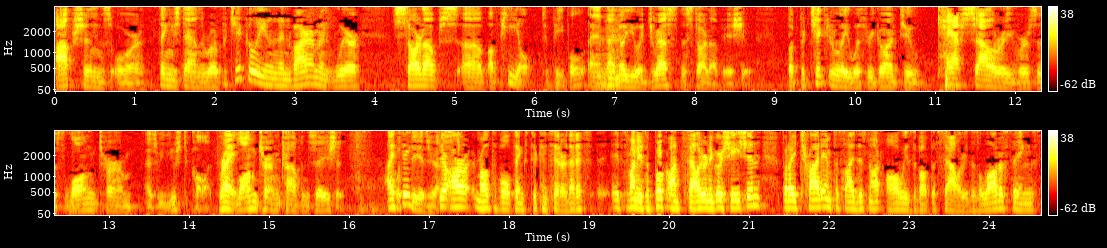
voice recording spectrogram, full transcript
options or things down the road, particularly in an environment where startups uh, appeal to people? And I know you address the startup issue, but particularly with regard to cash salary versus long term, as we used to call it, Right. long term compensation. I What's think the there are multiple things to consider. That it's it's funny. It's a book on salary negotiation, but I try to emphasize it's not always about the salary. There's a lot of things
